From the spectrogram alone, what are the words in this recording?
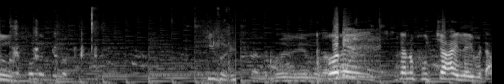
নি কেন ফুচ্চা খাইলাই বেটা?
